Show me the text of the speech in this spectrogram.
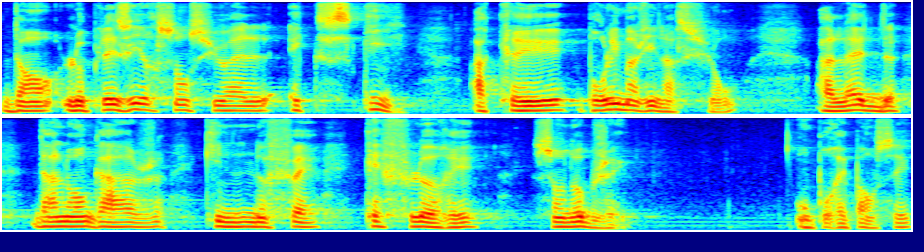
dans le plaisir sensuel exquis à créer pour l'imagination à l'aide d'un langage qui ne fait qu'effleurer son objet. on pourrait penser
